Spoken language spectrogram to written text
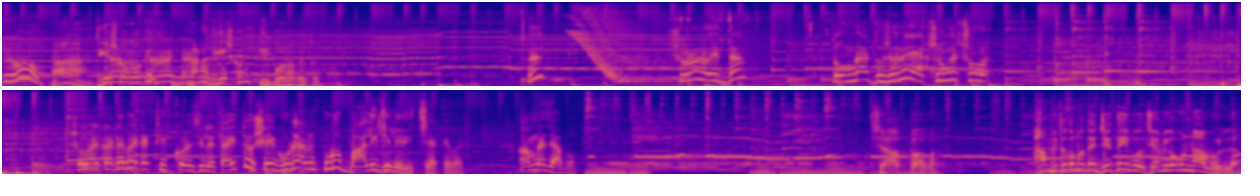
কেউ? হ্যাঁ জিজ্ঞেস করো ওকে। না, না, জিজ্ঞেস করো কি বোর হবে তো? শোনো রোহিতদা তোমরা দুজনে একসঙ্গে সময় সময় কাটাবে এটা ঠিক করেছিলে তাই তো? সেই ঘুরে আমি পুরো বালি ঢেলে দিচ্ছি একেবারে। আমরা যাব। চাপ বাবা। আমি তো তোমাদের যেতেই বলছি আমি কখন না বললাম।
